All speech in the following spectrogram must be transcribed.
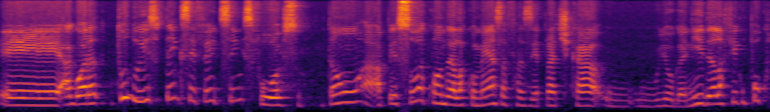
É, agora, tudo isso tem que ser feito sem esforço. Então, a pessoa, quando ela começa a fazer, praticar o, o Yoga Nidra, ela fica um pouco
